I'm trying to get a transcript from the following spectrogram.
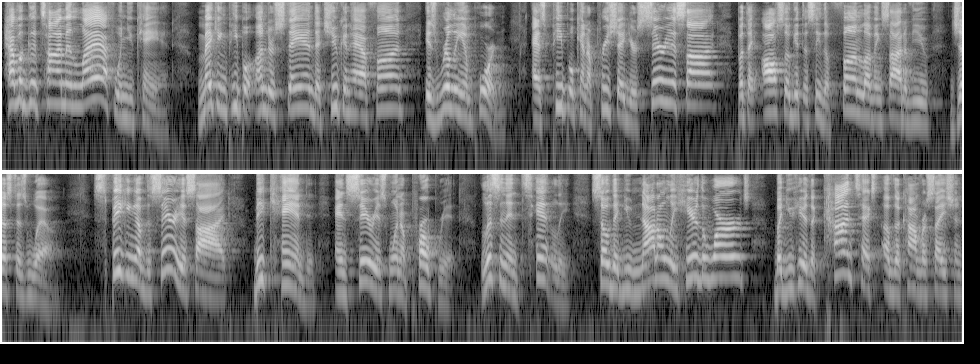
Have a good time and laugh when you can. Making people understand that you can have fun is really important as people can appreciate your serious side, but they also get to see the fun loving side of you just as well. Speaking of the serious side, be candid and serious when appropriate. Listen intently so that you not only hear the words, but you hear the context of the conversation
